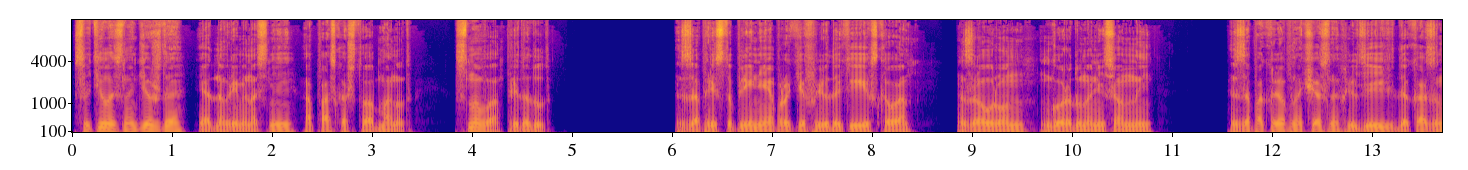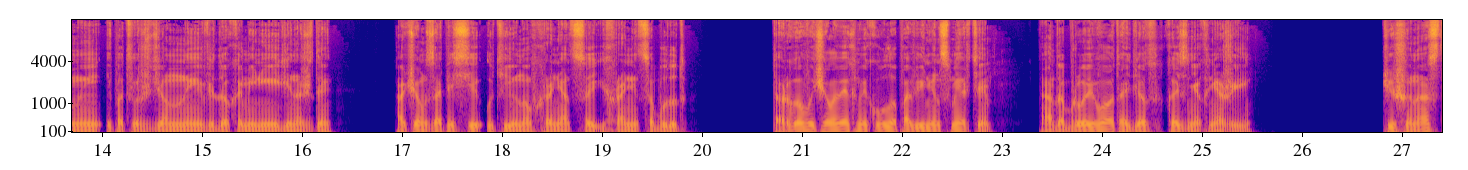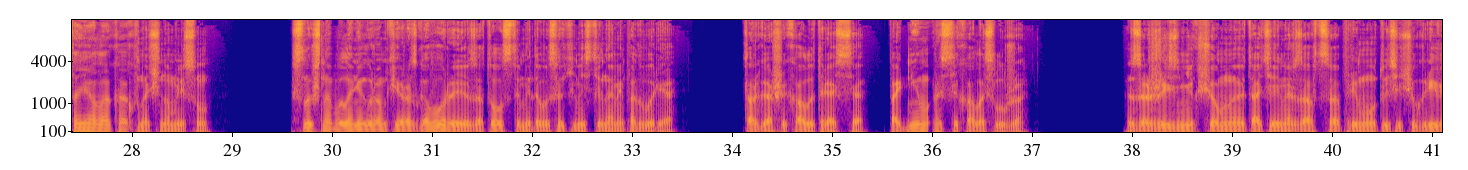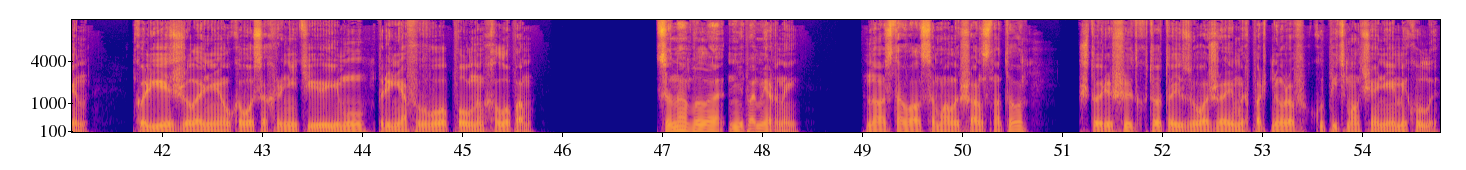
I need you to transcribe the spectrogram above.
светилась надежда и одновременно с ней опаска, что обманут, снова предадут. За преступление против Люда Киевского, за урон городу нанесенный, за поклеп на честных людей, доказанные и подтвержденные видоками не единожды, о чем записи у Тиюнов хранятся и храниться будут. Торговый человек Микула повинен смерти, а добро его отойдет казне княжьей. Тишина стояла, как в ночном лесу. Слышно было негромкие разговоры за толстыми да высокими стенами подворья. Торгаш икал и трясся, под ним растекалась лужа. За жизнь никчемную Татья мерзавца приму тысячу гривен, коль есть желание у кого сохранить ее ему, приняв его полным хлопом. Цена была непомерной, но оставался малый шанс на то, что решит кто-то из уважаемых партнеров купить молчание Микулы.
